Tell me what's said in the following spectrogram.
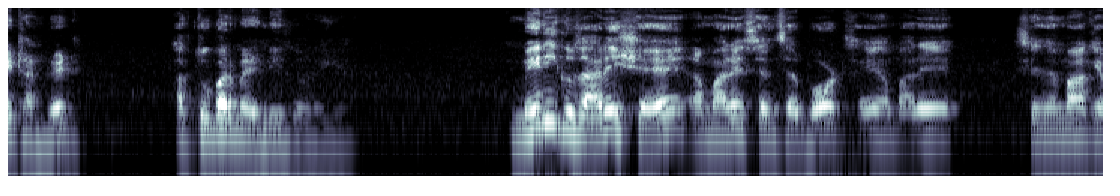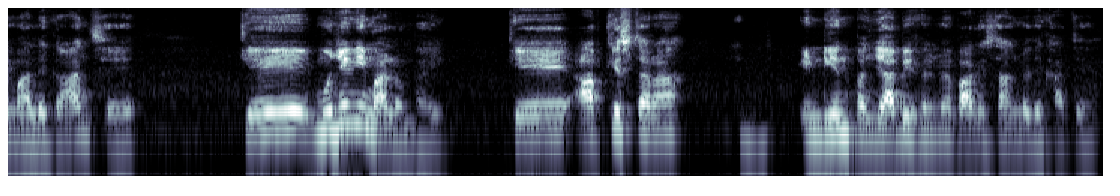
800 अक्टूबर में रिलीज़ हो रही है। मेरी गुजारिश है, हमारे सेंसर बोर्ड से हमारे सिनेमा के मालिकान से, कि मुझे नहीं मालूम भाई, कि आप किस तरह इंडियन पंजाबी फ़िल्में पाकिस्तान में दिखाते हैं।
